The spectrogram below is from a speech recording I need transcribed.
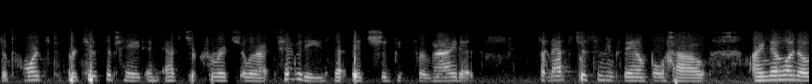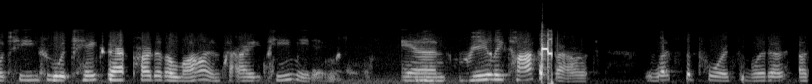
supports to participate in extracurricular activities, that it should be provided. So that's just an example how I know an OT who would take that part of the law into IEP meetings and really talk about what supports would a, a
